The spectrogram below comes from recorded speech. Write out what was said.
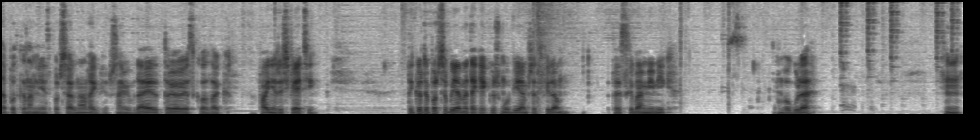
ta płytka nam nie jest potrzebna, tak mi się przynajmniej wydaje. To jojo jest kozak. Fajnie, że świeci. Tylko, że potrzebujemy, tak jak już mówiłem przed chwilą, to jest chyba mimik. W ogóle. Hmm.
